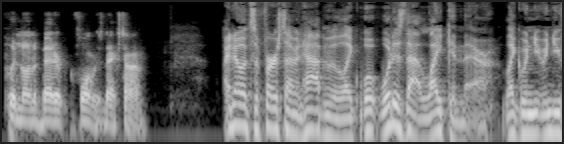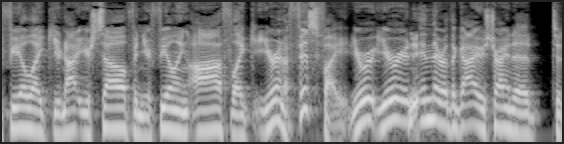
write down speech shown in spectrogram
putting on a better performance next time. I know it's the first time it happened, but like, what what is that like in there? Like when you when you feel like you're not yourself and you're feeling off, like you're in a fist fight. You're you're in, in there with the guy who's trying to to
